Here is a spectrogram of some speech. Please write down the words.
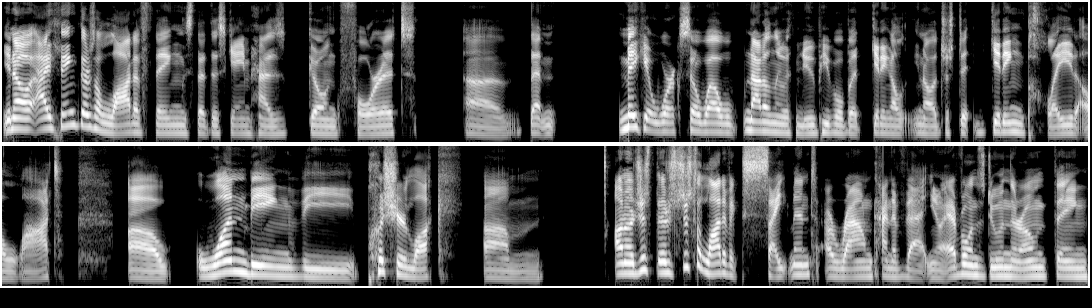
you know i think there's a lot of things that this game has going for it uh, that make it work so well not only with new people but getting a you know just getting played a lot uh one being the push your luck um I don't know, just there's just a lot of excitement around kind of that. You know, everyone's doing their own thing,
